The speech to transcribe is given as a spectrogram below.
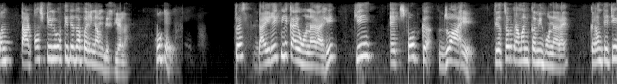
पण टाटा स्टीलवरती त्याचा परिणाम दिसलेला. ओके? तर डायरेक्टली काय होणार आहे की एक्सपोर्ट जो आहे त्याचं प्रमाण कमी होणार आहे. कारण त्याची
